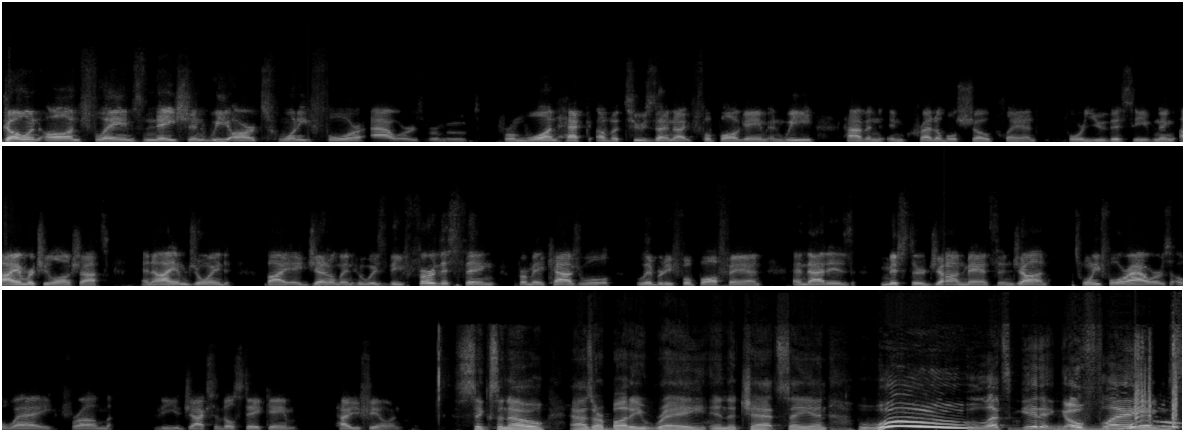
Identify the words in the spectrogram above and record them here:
Going on, Flames Nation? We are 24 hours removed from one heck of a Tuesday night football game, and we have an incredible show planned for you this evening. I am Richie Longshots, and I am joined by a gentleman who is the furthest thing from a casual Liberty football fan, and that is Mr. John Manson. John, 24 hours away from the Jacksonville State game. How you feeling? 6 and 0 as our buddy Ray in the chat saying, "Woo! Let's get it. Go Flames."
